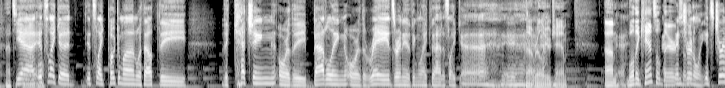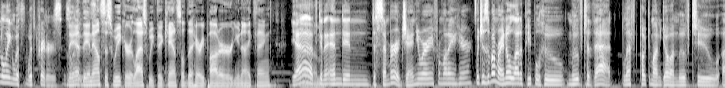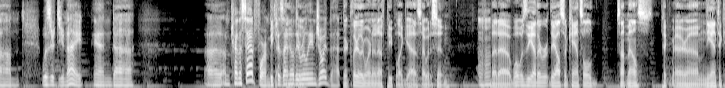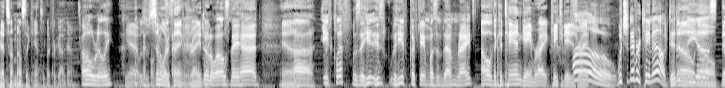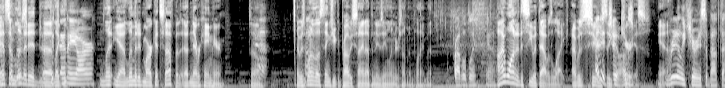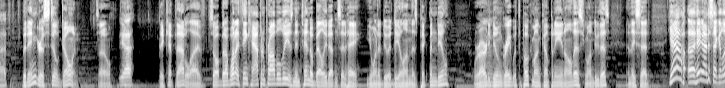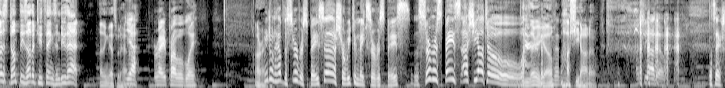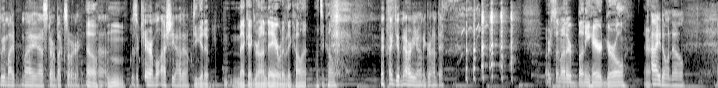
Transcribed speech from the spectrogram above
that's Yeah, adorable. it's like a it's like Pokemon without the the catching or the battling or the raids or anything like that. It's like uh, yeah. not really your jam. Um, Well, they canceled their and so they- journaling. it's journaling with with critters. They, they is. announced this week or last week they canceled the Harry Potter Unite thing. Yeah, it's Um, going to end in December or January, from what I hear, which is a bummer. I know a lot of people who moved to that, left Pokemon Go and moved to um, Wizards Unite, and uh, uh, I'm kind of sad for them because I know they really enjoyed that. There clearly weren't enough people, I guess. I would assume. Mhm. But uh, what was the other? They also canceled something else. Pick or, um, Niantic had something else they canceled. I forgot now. Oh, really? Yeah, it was a similar thing, right? Don't know what else they had. Yeah. Uh, Heathcliff was the Heath, the Heathcliff game wasn't them, right? oh, the Catan game, right? KT Dage is right. Oh, which never came out, did no, it? The, no. uh, they had some limited, uh, like li- yeah, limited market stuff, but it never came here. So Yeah. It was one of those things you could probably sign up in New Zealand or something and play. But Probably, yeah. I wanted to see what that was like. I was seriously too. I was curious. Yeah, Really curious about that. but Ingress still going, so Yeah. they kept that alive. So, but what I think happened probably is Nintendo bellied up and said, "Hey, you want to do a deal on this Pikmin deal? We're Mm. already doing great with the Pokemon Company and all this. You want to do this?" And they said, "Yeah, uh, hang on a second. Let us dump these other two things and do that." I think that's what happened. Yeah. Right, probably. All right. We don't have the server space. Uh, sure, we can make server space. The server space Ashiato. There you go. Hashiato. Ashiato. That's actually my my uh, Starbucks order. Oh, uh, mm. it was a caramel Ashiato. Do you get a Mecha Grande or whatever they call it? What's it called? I get an Ariana Grande. or some other bunny-haired girl? All right. I don't know.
